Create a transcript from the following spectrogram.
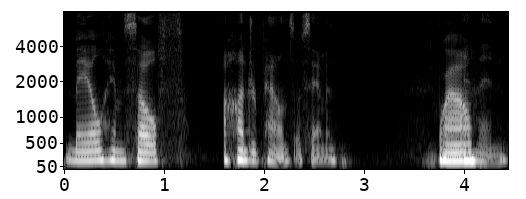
mail himself a hundred pounds of salmon, Wow. and then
